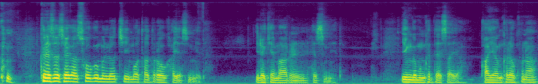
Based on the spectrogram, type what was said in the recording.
그래서 제가 소금을 넣지 못하도록 하였습니다. 이렇게 말을 했습니다. 임금은 그때서야 과연 그렇구나.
